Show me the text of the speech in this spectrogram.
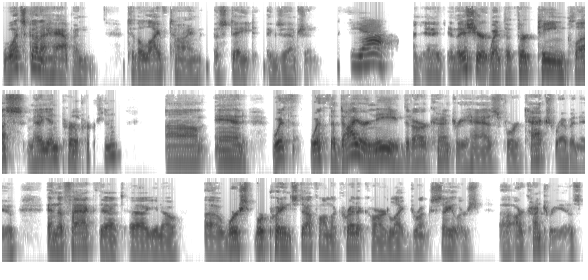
what's going to happen to the lifetime estate exemption. Yeah. And, and, it, and, this year it went to 13 plus million per person. Um, and with with the dire need that our country has for tax revenue, and the fact that uh, you know uh, we're we're putting stuff on the credit card like drunk sailors, uh, our country is.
